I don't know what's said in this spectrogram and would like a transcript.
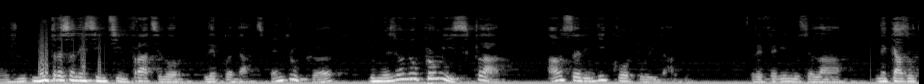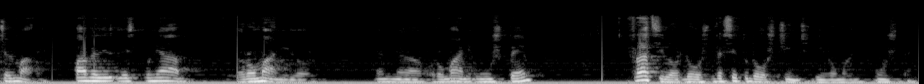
Deci nu trebuie să ne simțim, fraților, lepădați, pentru că Dumnezeu ne-a promis, clar, am să ridic cortul lui David, referindu-se la necazul cel mare. Pavel le spunea romanilor, în uh, Romani 11, Fraților, 20, versetul 25 din Romani 11.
